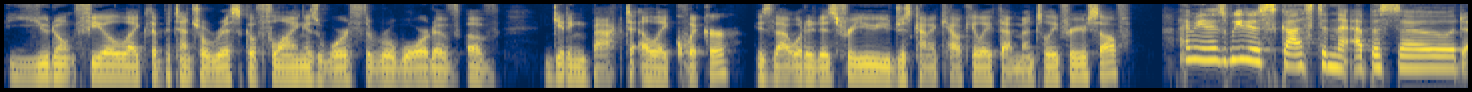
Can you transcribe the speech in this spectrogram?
you don't feel like the potential risk of flying is worth the reward of of getting back to LA quicker? Is that what it is for you? You just kind of calculate that mentally for yourself? I mean, as we discussed in the episode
